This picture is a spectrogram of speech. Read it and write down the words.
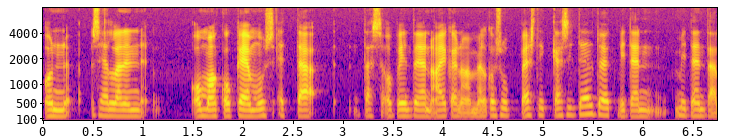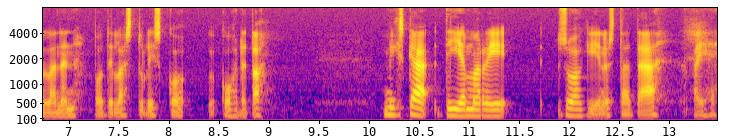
on sellainen oma kokemus, että tässä opintojen aikana on melko suppeasti käsitelty, että miten, miten tällainen potilas tulisi ko- kohdata. Miksikä Tiia-Mari sua kiinnostaa tämä aihe?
